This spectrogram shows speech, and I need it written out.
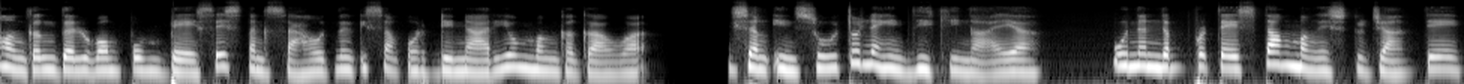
hanggang 20 beses ng sahod ng isang ordinaryong manggagawa. Isang insulto na hindi kinaya unang nagprotesta ang mga estudyante,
